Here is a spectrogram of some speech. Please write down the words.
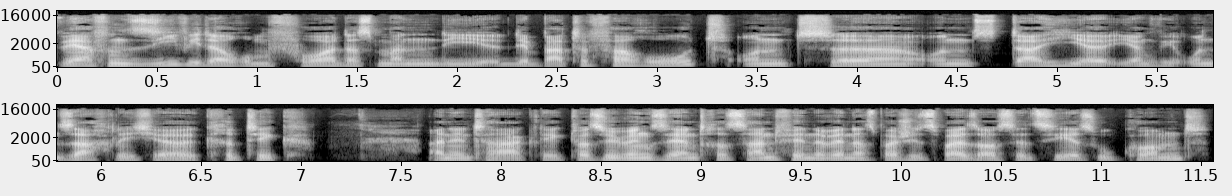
werfen Sie wiederum vor, dass man die Debatte verroht und, äh, und da hier irgendwie unsachliche Kritik an den Tag legt. Was ich übrigens sehr interessant finde, wenn das beispielsweise aus der CSU kommt,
